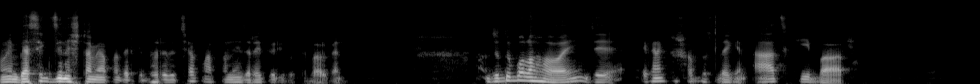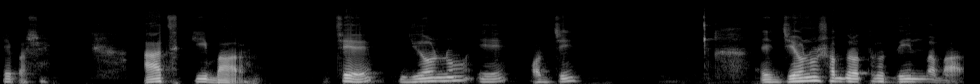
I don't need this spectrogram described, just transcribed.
আমি বেসিক জিনিসটা আমি আপনাদেরকে ধরে দিচ্ছি আপনি আপনার নিজেরাই তৈরি করতে পারবেন। যদি বলা হয় যে, এখানে একটা শব্দ দেখেন, আজ কি বার? এই পাশে। আজ কি বার? চে জিয়র্ণ এ অজ্জি। এই জিয়র্ণ শব্দের অর্থ হলো দিন বা বার।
